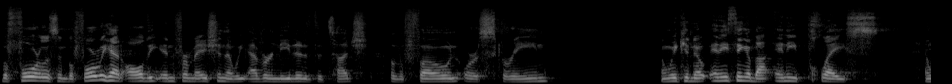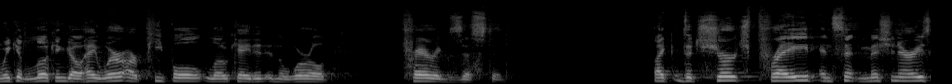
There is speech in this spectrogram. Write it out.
before, listen, before we had all the information that we ever needed at the touch of a phone or a screen, and we could know anything about any place, and we could look and go, hey, where are people located in the world? Prayer existed. Like the church prayed and sent missionaries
